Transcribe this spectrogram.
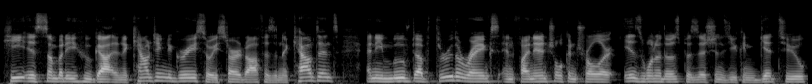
He is somebody who got an accounting degree, so he started off as an accountant and he moved up through the ranks and financial controller is one of those positions you can get to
